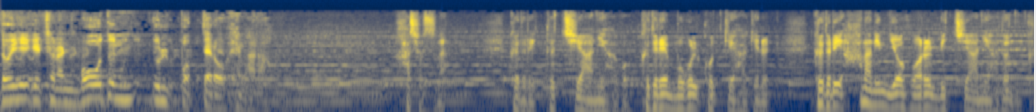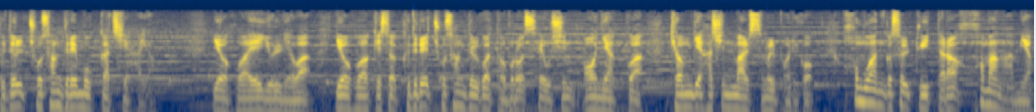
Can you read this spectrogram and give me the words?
너희에게 전한 모든 율법대로 행하라. 하셨으나 그들이 듣지 아니하고 그들의 목을 곧게 하기를 그들이 하나님 여호와를 믿지 아니하던 그들 조상들의 목같이 하여 여호와의 율례와 여호와께서 그들의 조상들과 더불어 세우신 언약과 경계하신 말씀을 버리고 허무한 것을 뒤따라 허망하며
